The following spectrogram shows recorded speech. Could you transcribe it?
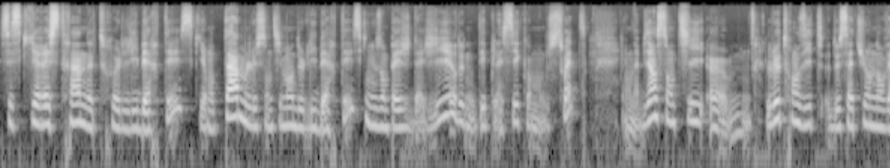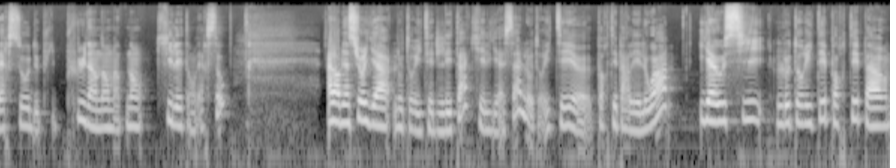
c'est ce qui restreint notre liberté, ce qui entame le sentiment de liberté, ce qui nous empêche d'agir, de nous déplacer comme on le souhaite. Et on a bien senti euh, le transit de Saturne en verso depuis plus d'un an maintenant qu'il est en verso. Alors bien sûr, il y a l'autorité de l'État qui est liée à ça, l'autorité euh, portée par les lois. Il y a aussi l'autorité portée par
